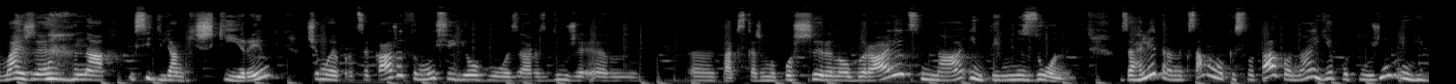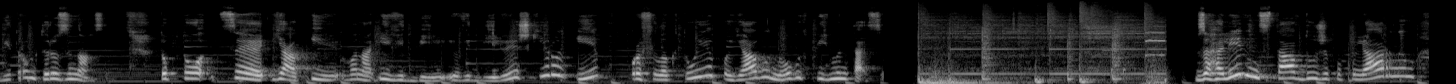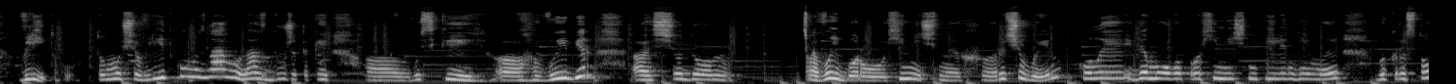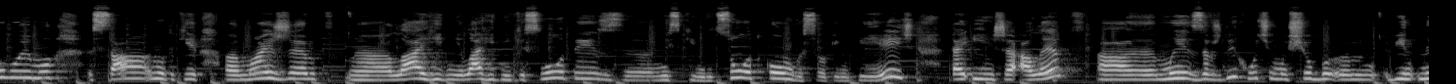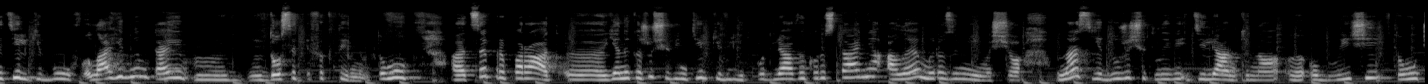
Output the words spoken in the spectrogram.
Майже на усі ділянки шкіри. Чому я про це кажу? Тому що його зараз дуже. Е, Так скажімо, поширено обирають на інтимні зони. Взагалі, транексамова кислота вона є потужним інгібітором тирозинази. Тобто, це як і вона і відбілює шкіру, і профілактує появу нових пігментацій. Взагалі він став дуже популярним влітку. Тому що влітку ми знаємо, у нас дуже такий е, вузький е, вибір щодо вибору хімічних речовин, коли йде мова про хімічні пілінги, ми використовуємо са, ну, такі е, майже е, лагідні, лагідні кислоти з низьким відсотком, високим pH та інше. Але ми завжди хочемо, щоб ем, він не тільки був лагідним, та й досить ефективним. Тому це препарат. е, Я не кажу, що він тільки влітку для використання, але ми розуміємо, що у нас є дуже чутливі ділянки на е, обличчі, в тому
